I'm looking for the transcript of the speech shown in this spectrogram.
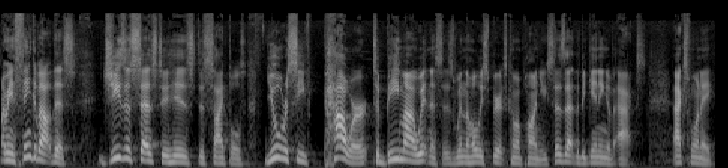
I mean, think about this. Jesus says to his disciples, You'll receive power to be my witnesses when the Holy Spirit's come upon you. He says that at the beginning of Acts, Acts 1 8.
